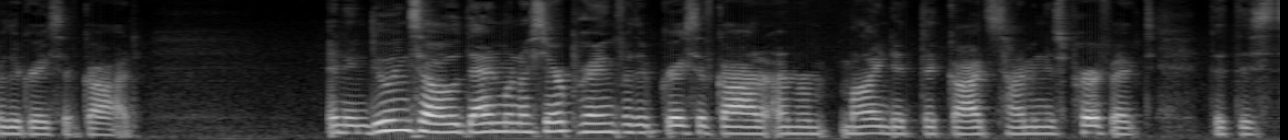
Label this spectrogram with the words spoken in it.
for the grace of God and in doing so, then when I start praying for the grace of God, I'm reminded that God's timing is perfect, that this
